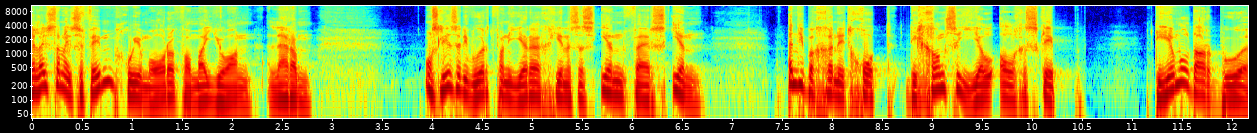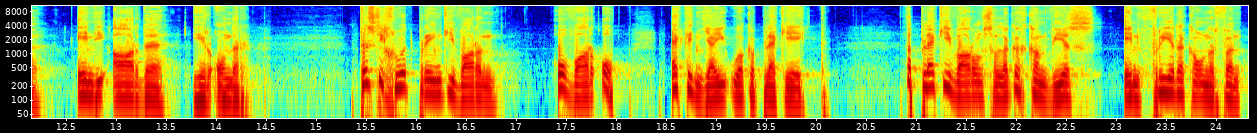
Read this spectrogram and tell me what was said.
Jy luister na SFM. Goeiemôre van my Johan Lerm. Ons lees uit die woord van die Here Genesis 1 vers 1. In die begin het God die ganse heelal geskep. Die hemel daarbo en die aarde hieronder. Dis die groot prentjie waarin of waarop ek en jy ook 'n plekkie het. 'n Plekkie waar ons gelukkig kan wees en vrede kan ondervind.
